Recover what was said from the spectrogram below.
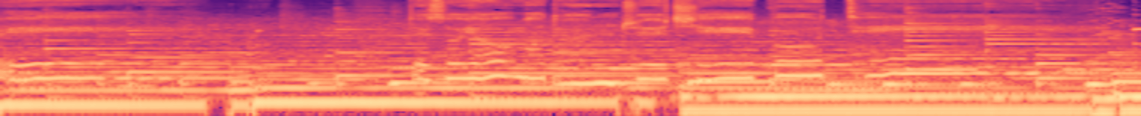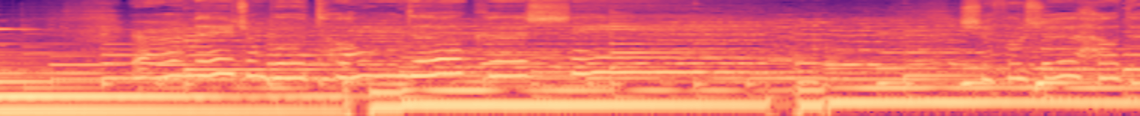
病，对所有矛盾举棋不停。然而每种不同的个性。是好的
